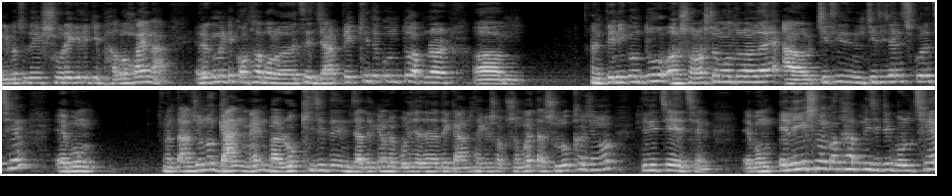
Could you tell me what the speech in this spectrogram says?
নির্বাচন থেকে সরে গেলে কি ভালো হয় না? এরকম একটি কথা বলা হয়েছে, যার প্রেক্ষিতে কিন্তু আপনার তিনি কিন্তু স্বরাষ্ট্র মন্ত্রণালয়ে চিঠি চিঠি জারি করেছেন এবং তার জন্য গানম্যান বা রক্ষী যেতে যাদেরকে আমরা বলি যাদের হাতে গান থাকে সবসময় তার সুরক্ষার জন্য তিনি চেয়েছেন। এবং এলিগেশনের কথা আপনি যেটি বলছেন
